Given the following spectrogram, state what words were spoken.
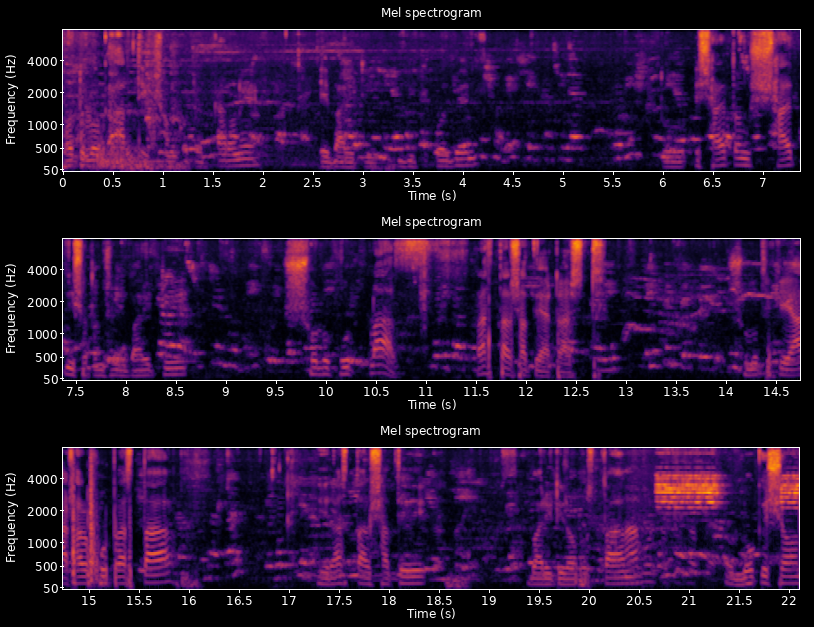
ভদ্রলোক আর্থিক সংকটের কারণে এই বাড়িটি বিক্রি করবেন। তো এই সাড়ে তং সাড়ে তিন শতাংশ এই বাড়িটি ষোলো ফুট প্লাস রাস্তার সাথে অ্যাটাচড ষোলো থেকে আঠারো ফুট রাস্তা। এই রাস্তার সাথে বাড়িটির অবস্থান লোকেশন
